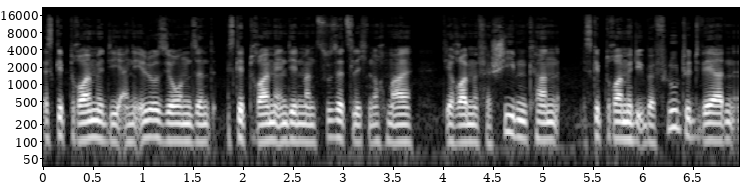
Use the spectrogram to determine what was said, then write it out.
Es gibt Räume, die eine Illusion sind. Es gibt Räume, in denen man zusätzlich nochmal die Räume verschieben kann. Es gibt Räume, die überflutet werden.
